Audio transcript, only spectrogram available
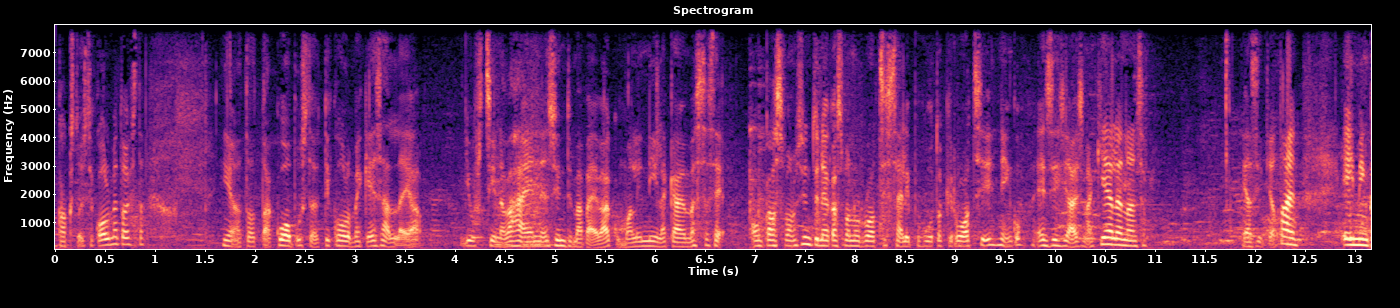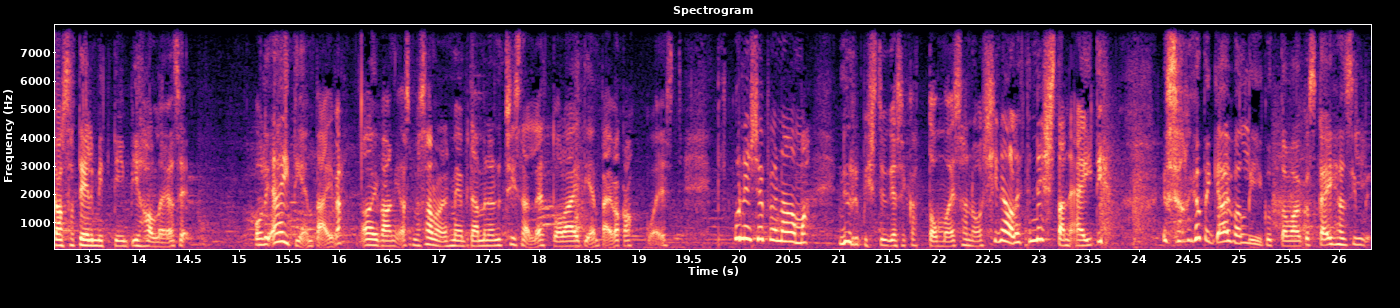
12 ja 13. Ja tota, Kuopus täytti kolme kesällä ja just siinä vähän ennen syntymäpäivää, kun mä olin niillä käymässä. Se on kasvanut, syntynyt ja kasvanut Ruotsissa, eli puhuu toki ruotsia niin kuin ensisijaisena kielenänsä. Ja sitten jotain Eimin kanssa telmittiin pihalle ja se oli äitienpäivä. Aivan, ja mä sanoin, että meidän pitää mennä nyt sisälle, että tuolla äitienpäivä kakkua. Ja sitten pikkuinen söpönaama nyrpistyy ja se katsoo mua ja sanoo, sinä olet Nestan äiti. Ja se oli jotenkin aivan liikuttavaa, koska eihän, sille,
